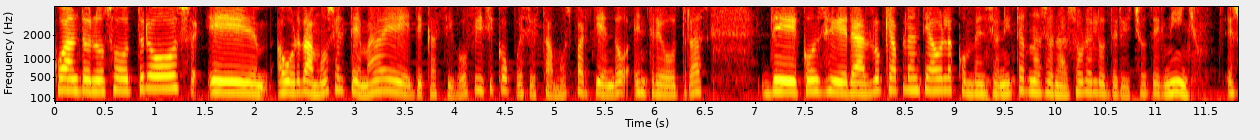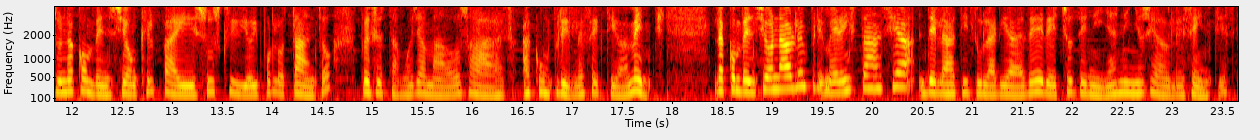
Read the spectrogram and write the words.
Cuando nosotros eh, abordamos el tema de, castigo físico, pues estamos partiendo, entre otras, de considerar lo que ha planteado la Convención Internacional sobre los Derechos del Niño. Es una convención que el país suscribió y por lo tanto, pues estamos llamados a cumplirla efectivamente. La convención habla en primera instancia de la titularidad de derechos de niñas, niños y adolescentes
